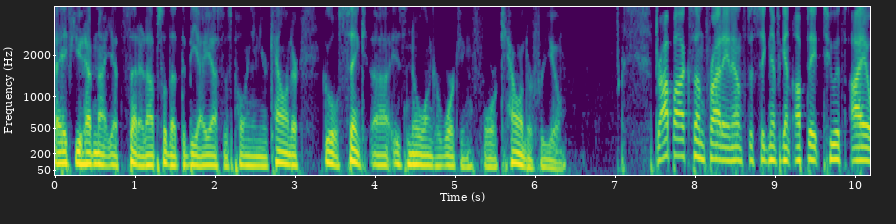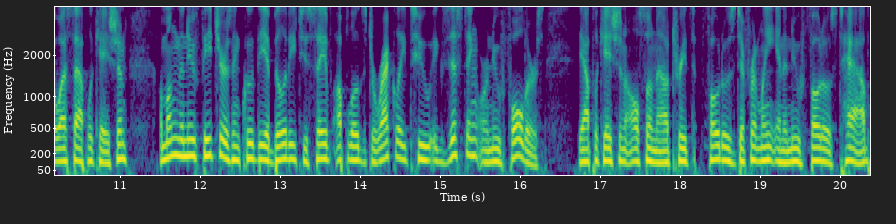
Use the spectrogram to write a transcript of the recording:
Uh, if you have not yet set it up so that the BIS is pulling in your calendar, Google Sync uh, is no longer working for calendar for you. Dropbox on Friday announced a significant update to its iOS application. Among the new features include the ability to save uploads directly to existing or new folders. The application also now treats photos differently in a new Photos tab.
